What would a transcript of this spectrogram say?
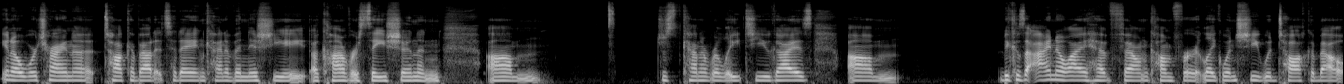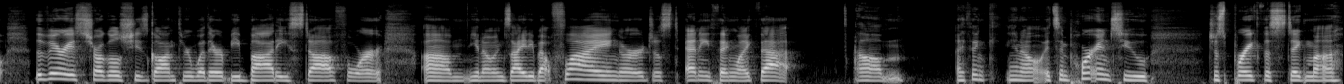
you know, we're trying to talk about it today and kind of initiate a conversation and um, just kind of relate to you guys. Um, because I know I have found comfort, like when she would talk about the various struggles she's gone through, whether it be body stuff or, um, you know, anxiety about flying or just anything like that. Um, I think, you know, it's important to just break the stigma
